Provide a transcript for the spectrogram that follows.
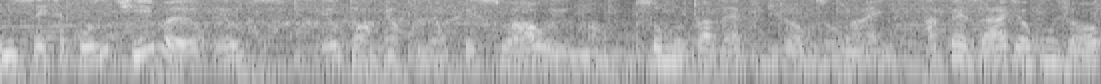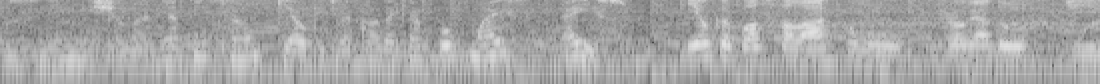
não sei se é positiva, eu, eu, eu tenho a minha opinião pessoal, eu não sou muito adepto de jogos online, apesar de alguns jogos sim me chamarem a minha atenção, que é o que a gente vai falar daqui a pouco, mas é isso. E o que eu posso falar como jogador de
